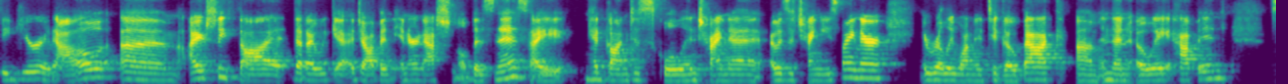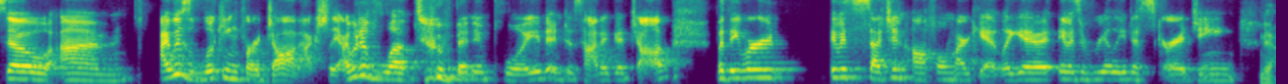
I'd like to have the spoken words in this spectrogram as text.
figure it out. Um, I actually thought that I would get a job in international business. I had gone to school in China. I was a Chinese minor. I really wanted to go back. Um, and then 08 happened. So um, I was looking for a job actually. I would have loved to have been employed and just had a good job, but they were, it was such an awful market. Like it, it was really discouraging. Yeah.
